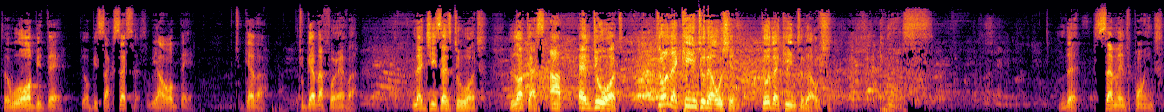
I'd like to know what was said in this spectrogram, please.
So we'll all be there. There'll be successes. We are all there. Together. Together forever. Let Jesus do what? Lock us up and do what? Throw the key into the ocean. Throw the key into the ocean. The seventh point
